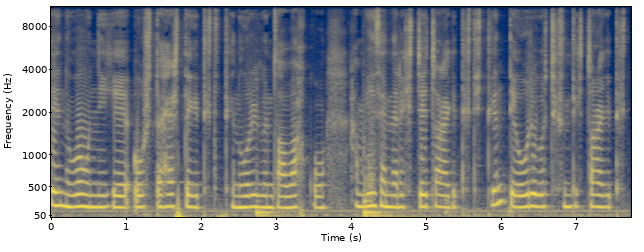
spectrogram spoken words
Тэг нөгөө үнийгээ өөртөө хайртай гэдэгт итгэн өөрийгөө нь зовохгүй хамгийн сайнаар хичээж байгаа гэдэгт итгэн тэг өөрийгөө ч гэсэн тэгж байгаа гэдэгт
